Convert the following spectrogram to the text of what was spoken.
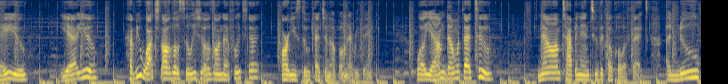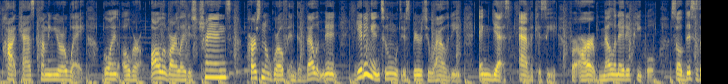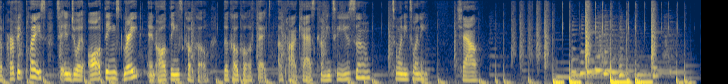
Hey, you. Yeah, you. Have you watched all those silly shows on Netflix yet? Or are you still catching up on everything? Well, yeah, I'm done with that too. Now I'm tapping into the Coco Effect, a new podcast coming your way, going over all of our latest trends, personal growth and development, getting in tune with your spirituality, and yes, advocacy for our melanated people. So, this is a perfect place to enjoy all things great and all things Coco. The Coco Effect, a podcast coming to you soon, 2020. Ciao.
